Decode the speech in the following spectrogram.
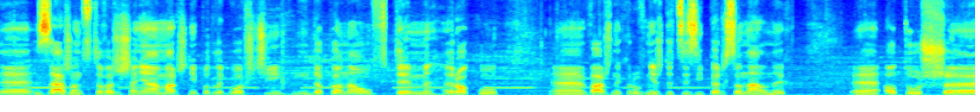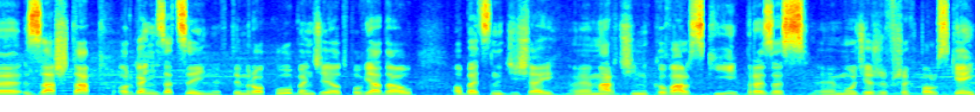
e, zarząd Stowarzyszenia Marsz Niepodległości dokonał w tym roku e, ważnych również decyzji personalnych. E, Otóż za sztab organizacyjny w tym roku będzie odpowiadał obecny dzisiaj Marcin Kowalski, prezes Młodzieży Wszechpolskiej.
